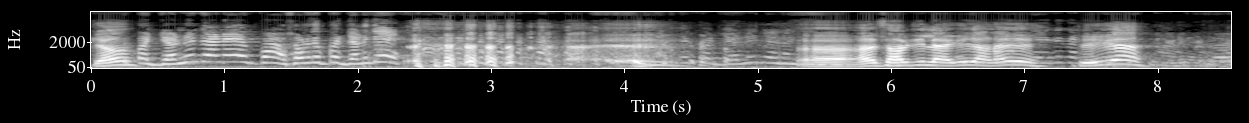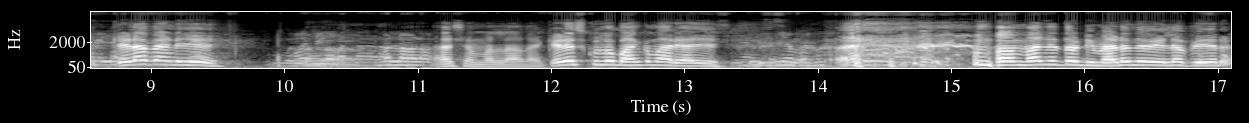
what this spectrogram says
ਕਿਉਂ? ਭੱਜਣ ਨਹੀਂ ਦੇਣੇ ਭਾ ਸੁਣ ਕੇ ਭੱਜਣਗੇ। ਭੱਜਣ ਨਹੀਂ ਦੇਣੇ। ਹਾਂ ਅੱਜ ਸਬਜ਼ੀ ਲੈ ਕੇ ਜਾਣਾ ਜੇ। ਠੀਕ ਆ? ਕਿਹੜਾ ਪਿੰਡ ਜੇ? ਅੱਛਾ ਮੱਲਾ ਵਾਲਾ। ਕਿਹੜੇ ਸਕੂਲੋਂ ਬੰਕ ਮਾਰਿਆ ਜੇ? ਮਾਮਾ ਜੇ ਤੁਹਾਡੀ ਮੈਡਮ ਨੇ ਵੇਖ ਲਿਆ ਫੇਰ।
